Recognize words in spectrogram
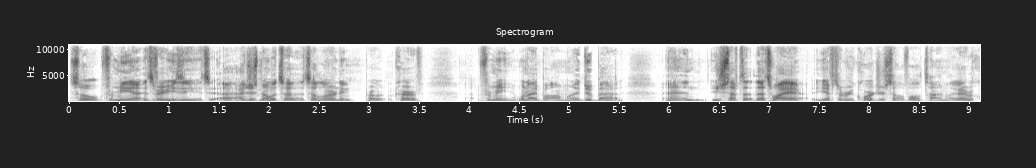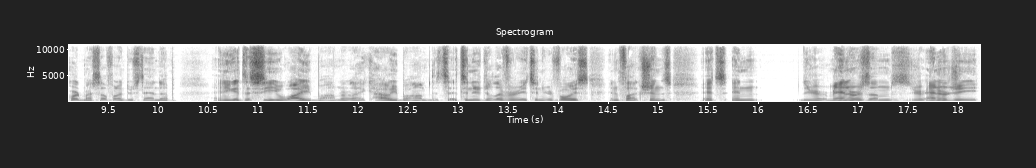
so for me, uh, it's very easy. It's I I just know it's a it's a learning pro- curve uh, for me when I bomb when I do bad, and you just have to. That's why you have to record yourself all the time. Like I record myself when I do stand up, and you get to see why you bombed or like how you bombed. It's it's in your delivery, it's in your voice inflections, it's in your mannerisms, your energy,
